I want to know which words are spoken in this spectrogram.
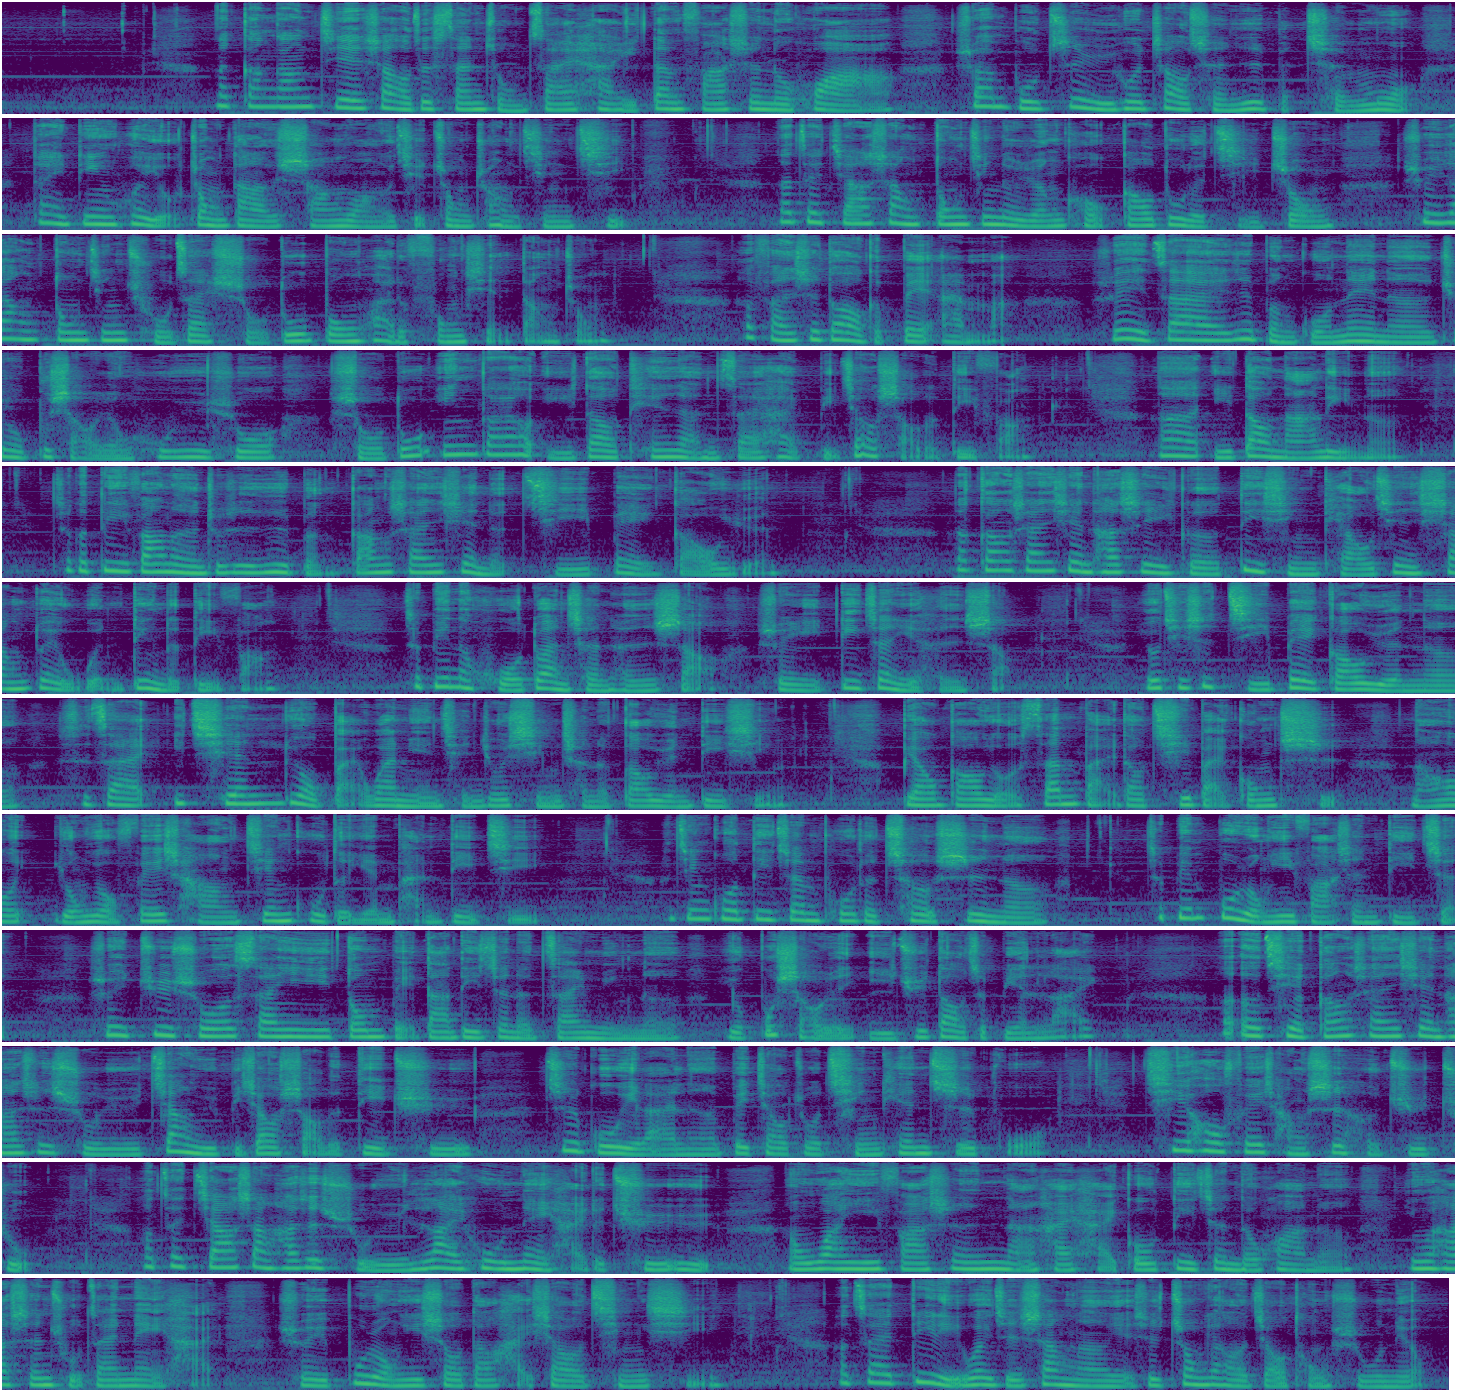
那刚刚介绍这三种灾害一旦发生的话，虽然不至于会造成日本沉没。但一定会有重大的伤亡，而且重创经济。那再加上东京的人口高度的集中，所以让东京处在首都崩坏的风险当中。那凡事都有个备案嘛，所以在日本国内呢，就有不少人呼吁说，首都应该要移到天然灾害比较少的地方。那移到哪里呢？这个地方呢，就是日本冈山县的吉备高原。那冈山县它是一个地形条件相对稳定的地方，这边的活断层很少，所以地震也很少。尤其是吉备高原呢，是在一千六百万年前就形成的高原地形，标高有三百到七百公尺，然后拥有非常坚固的岩盘地基。经过地震波的测试呢，这边不容易发生地震，所以据说三一东北大地震的灾民呢，有不少人移居到这边来。而且冈山县它是属于降雨比较少的地区，自古以来呢被叫做晴天之国，气候非常适合居住。那再加上它是属于濑户内海的区域，那万一发生南海海沟地震的话呢，因为它身处在内海，所以不容易受到海啸的侵袭。那在地理位置上呢，也是重要的交通枢纽，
